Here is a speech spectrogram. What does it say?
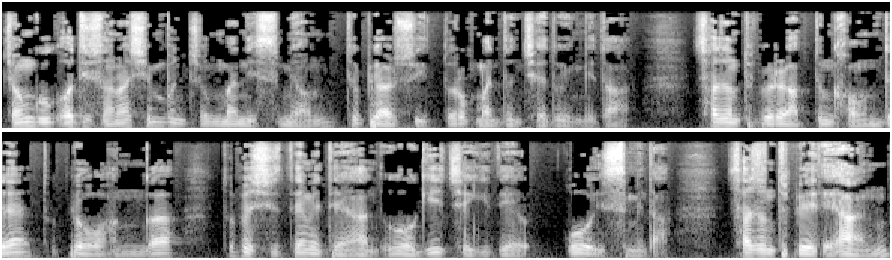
전국 어디서나 신분증만 있으면 투표할 수 있도록 만든 제도입니다. 사전투표를 앞둔 가운데 투표함과 투표 시스템에 대한 의혹이 제기되 고 있습니다. 사전투표에 대한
